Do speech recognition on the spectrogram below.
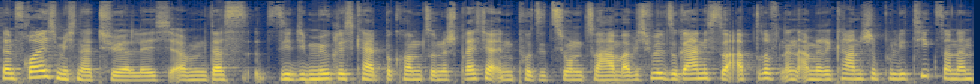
dann freue ich mich natürlich, ähm, dass sie die Möglichkeit bekommt, so eine Sprecherinnenposition zu haben. Aber ich will so gar nicht so abdriften in amerikanische Politik, sondern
